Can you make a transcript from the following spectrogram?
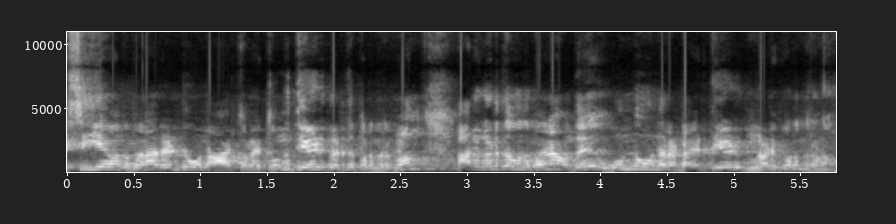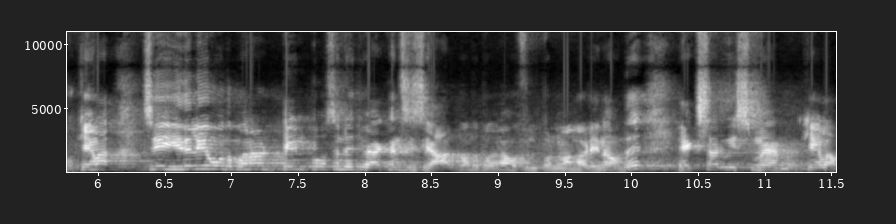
எஸ்சிஏ வந்து பார்த்தீங்கன்னா ரெண்டு ஒன்று ஆயிரத்தி தொள்ளாயிரத்தி தொண்ணூற்றி ஏழுக்கு அடுத்து பிறந்திருக்கணும். அதுக்கடுத்து வந்து பார்த்தீங்கன்னா வந்து ஒன்று ஒன்று ரெண்டாயிரத்தி ஏழுக்கு முன்னாடி பிறந்திருக்கணும். ஓகேங்களா? சரி இதுலேயும் வந்து பார்த்தீங்கன்னா டென் பர்சன்டேஜ் வேகன்சிஸ் யாருக்கு வந்து பார்த்தீங்கன்னா ஃபில் பண்ணுவாங்க அப்படின்னா வந்து எக்ஸ் சர்வீஸ் மேன் ஓகேங்களா?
